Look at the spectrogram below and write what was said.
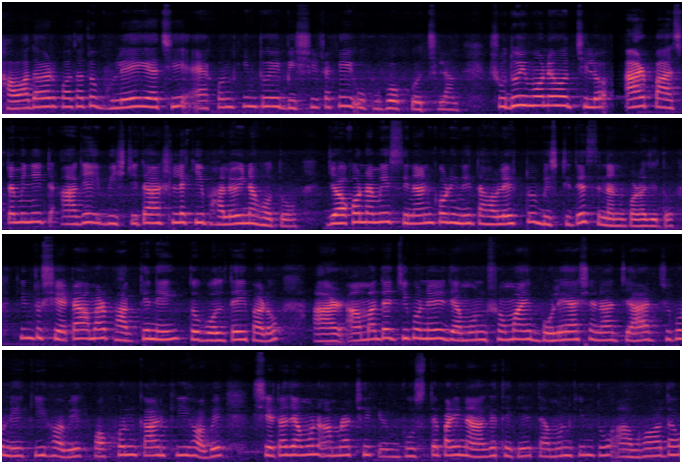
খাওয়া দাওয়ার কথা তো ভুলেই গেছি, এখন কিন্তু এই বৃষ্টিটাকেই উপভোগ করছিলাম। শুধুই মনে হচ্ছিল, আর পাঁচটা মিনিট আগেই বৃষ্টিতে আসলে কি ভালোই না হতো। যখন আমি স্নান করিনি, তাহলে একটু বৃষ্টিতে স্নান করা যেত। কিন্তু সেটা আমার ভাগ্যে নেই, তো বলতেই পারো। আর আমাদের জীবনে যেমন সময় বলে আসে না, যার জীবনে কি হবে, কখন কার কী হবে, সেটা যেমন আমরা ঠিক বুঝতে পারি না আগে থেকে, তেমন কিন্তু আবহাওয়াটাও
